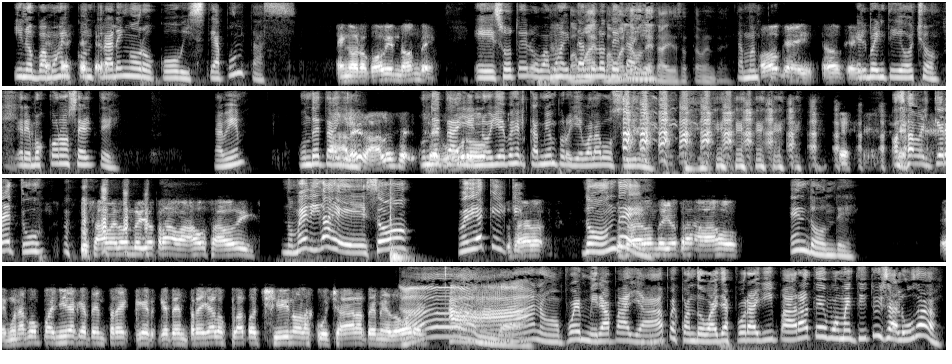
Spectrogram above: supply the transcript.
Y nos vamos a encontrar en Orocovis. ¿Te apuntas? ¿En Orocovi en dónde? Eso te lo vamos a ir dando los vamos a dar detalles. los detalles, exactamente. Estamos en- Ok, ok. el 28. Queremos conocerte. ¿Está bien? Un detalle. Dale, dale. se- Un seguro. detalle, no lleves el camión, pero lleva la bocina. a saber que eres tú. Tú sabes dónde yo trabajo, Saudi. No me digas eso. No me digas que... ¿Tú que- sabes, tú ¿Dónde? sabes dónde yo trabajo? ¿En dónde? En una compañía que te, entre, que, que te entrega los platos chinos, las cucharas, tenedores. Ah, no, pues mira para allá. Pues cuando vayas por allí, párate un momentito y saluda.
